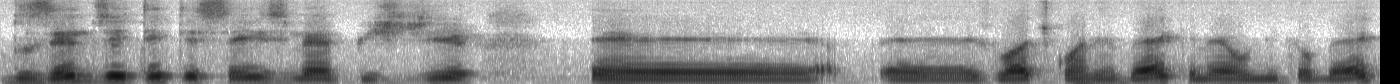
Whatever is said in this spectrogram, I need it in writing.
286 snaps de é, é, slot cornerback, né, o nickelback,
